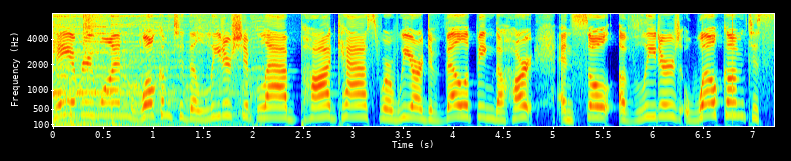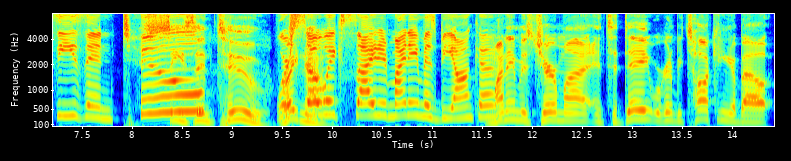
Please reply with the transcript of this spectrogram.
Hey everyone, welcome to the Leadership Lab podcast where we are developing the heart and soul of leaders. Welcome to season two. Season two. We're right so now. excited. My name is Bianca. My name is Jeremiah, and today we're going to be talking about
